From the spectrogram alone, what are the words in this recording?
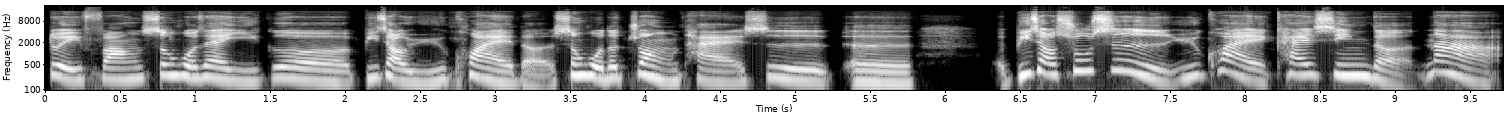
对方生活在一个比较愉快的生活的状态，是呃比较舒适、愉快、开心的那。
